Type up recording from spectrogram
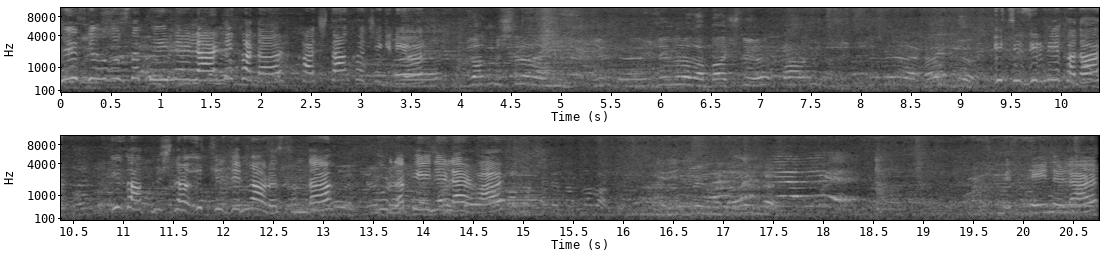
tezgahımızda peynirler ne kadar? Kaçtan kaça gidiyor? Ee, 160 liradan 100, e, 150 liradan başlıyor. Daha 300 liraya kadar gidiyor. 320'ye kadar 160 ile 320 arasında burada peynirler var. Evet, peynirler,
